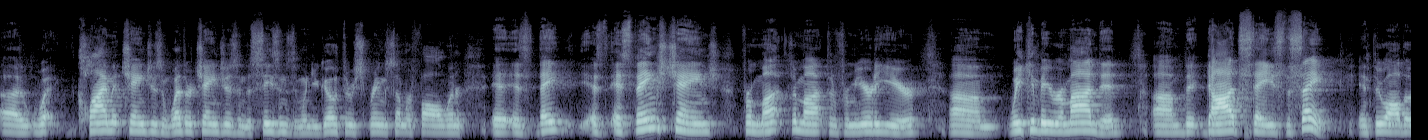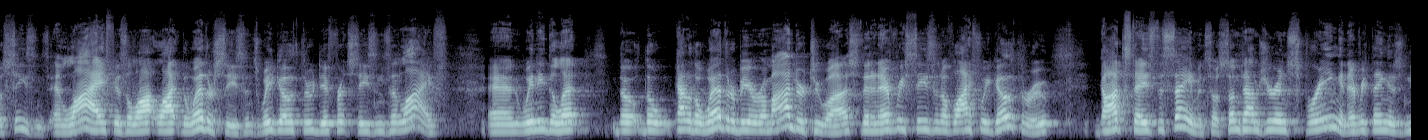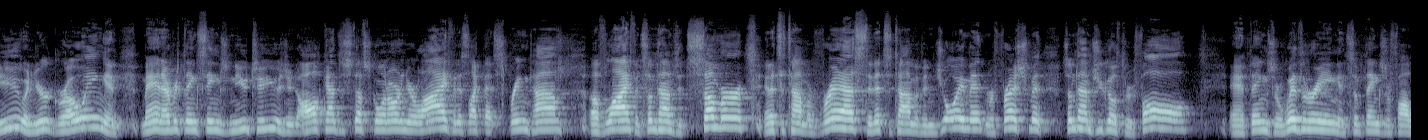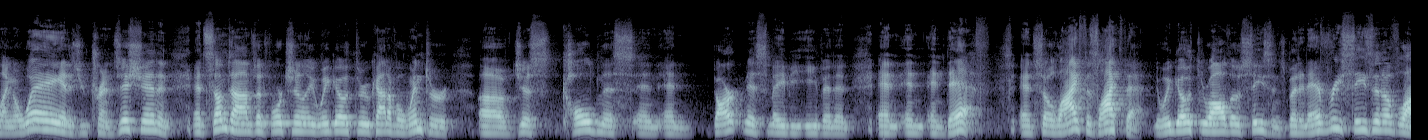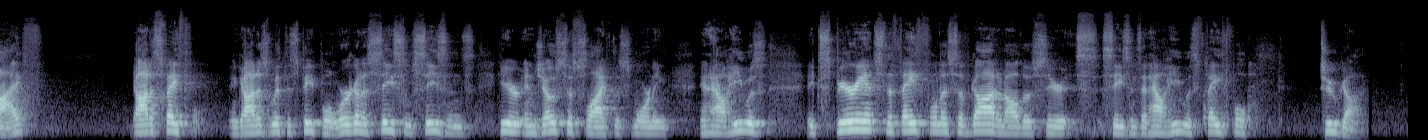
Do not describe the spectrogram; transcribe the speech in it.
uh, what, climate changes and weather changes and the seasons and when you go through spring summer fall winter is they as, as things change from month to month and from year to year um, we can be reminded um, that god stays the same and through all those seasons. And life is a lot like the weather seasons. We go through different seasons in life. And we need to let the, the kind of the weather be a reminder to us that in every season of life we go through God stays the same. And so sometimes you're in spring and everything is new and you're growing and man, everything seems new to you and all kinds of stuff's going on in your life and it's like that springtime of life. And sometimes it's summer and it's a time of rest and it's a time of enjoyment and refreshment. Sometimes you go through fall and things are withering and some things are falling away and as you transition and, and sometimes unfortunately we go through kind of a winter of just coldness and, and darkness maybe even and, and, and, and death and so life is like that. We go through all those seasons, but in every season of life, God is faithful and God is with his people. We're going to see some seasons here in Joseph's life this morning and how he was experienced the faithfulness of God in all those seasons and how he was faithful to God.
